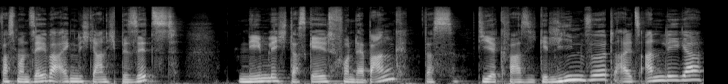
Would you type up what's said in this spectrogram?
was man selber eigentlich gar nicht besitzt, nämlich das Geld von der Bank, das dir quasi geliehen wird als Anleger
